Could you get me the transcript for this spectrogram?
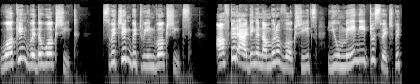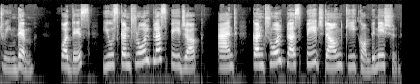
Working with a worksheet. Switching between worksheets. After adding a number of worksheets, you may need to switch between them. For this, use Ctrl plus page up and Ctrl plus page down key combination.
